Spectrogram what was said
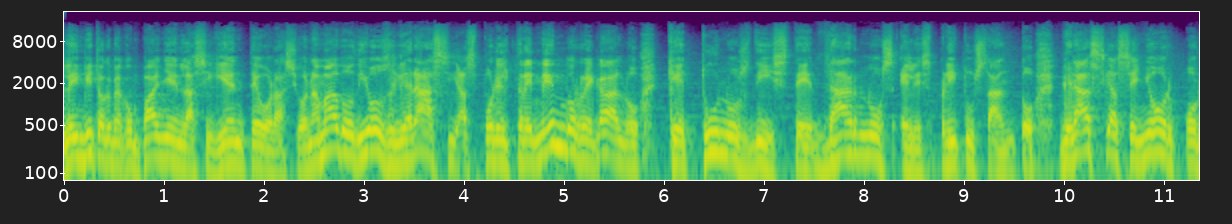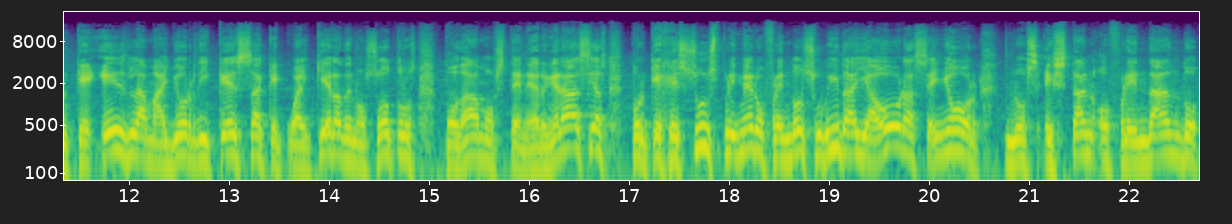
Le invito a que me acompañe en la siguiente oración. Amado Dios, gracias por el tremendo regalo que tú nos diste, darnos el Espíritu Santo. Gracias Señor, porque es la mayor riqueza que cualquiera de nosotros podamos tener. Gracias porque Jesús primero ofrendó su vida y ahora Señor nos están ofrendando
